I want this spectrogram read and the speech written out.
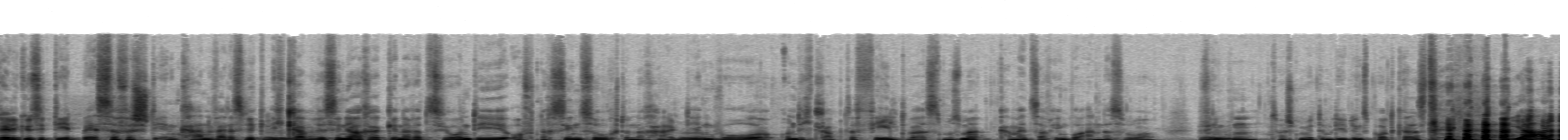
Religiosität besser verstehen kann, weil das wirklich, ich glaube, wir sind ja auch eine Generation, die oft nach Sinn sucht und nach Halt irgendwo. Und ich glaube, da fehlt was. Muss man, kann man jetzt auch irgendwo anderswo finden, zum Beispiel mit dem Lieblingspodcast. Ja,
